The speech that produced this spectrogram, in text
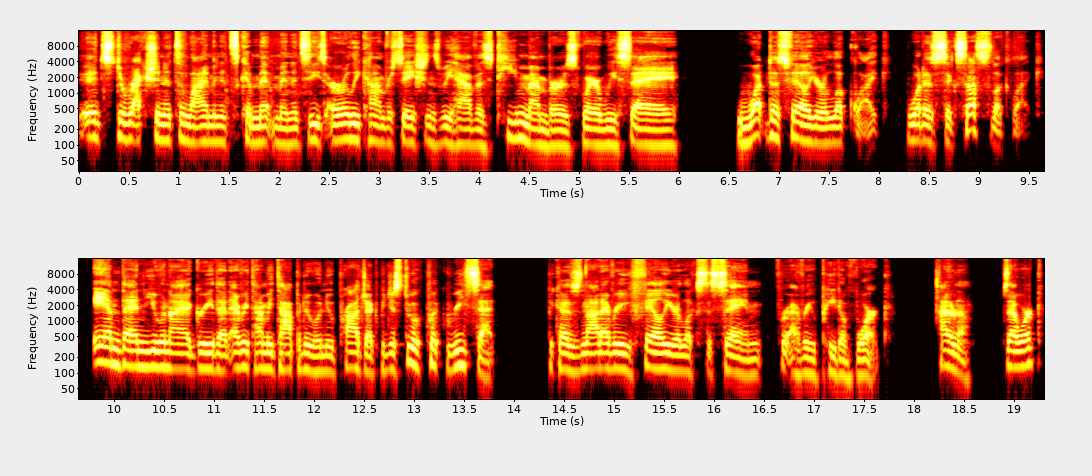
it's direction, it's alignment, it's commitment. It's these early conversations we have as team members where we say, what does failure look like? What does success look like? And then you and I agree that every time we tap into a new project, we just do a quick reset because not every failure looks the same for every piece of work. I don't know. Does that work?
